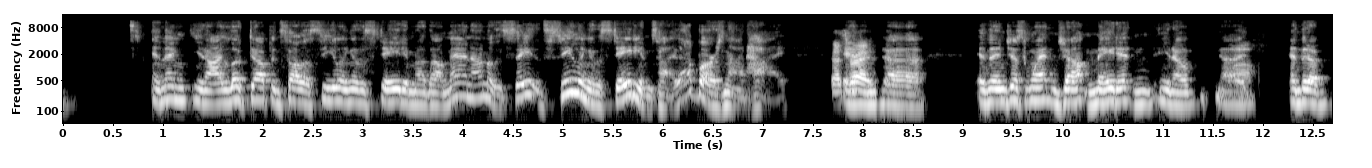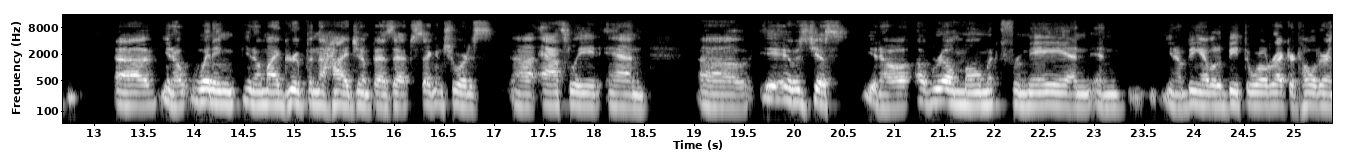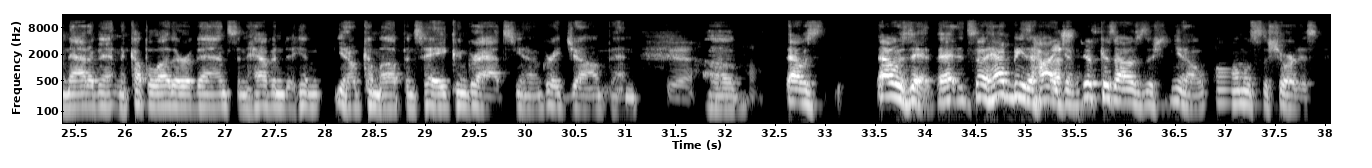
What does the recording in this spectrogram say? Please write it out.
and then, you know, I looked up and saw the ceiling of the stadium. And I thought, man, I don't know, the, the ceiling of the stadium's high. That bar's not high. That's and, right. Uh, and then just went and jumped, made it, and, you know, uh, wow. ended up, uh, you know, winning, you know, my group in the high jump as that second shortest uh, athlete. And uh, it was just, you know a real moment for me and and you know being able to beat the world record holder in that event and a couple other events and having to him you know come up and say hey, congrats you know great jump. And yeah. uh, that was that was it. That so it had to be the high That's, jump just because i was the you know almost the shortest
